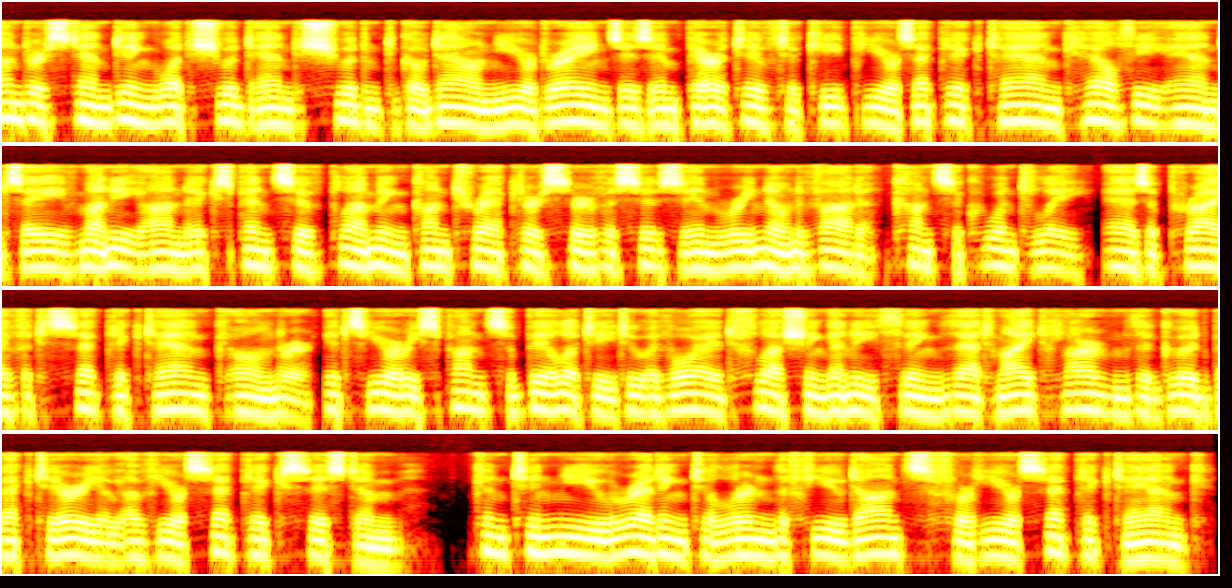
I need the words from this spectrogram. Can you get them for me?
Understanding what should and shouldn't go down your drains is imperative to keep your septic tank healthy and save money on expensive plumbing contractor services in Reno, Nevada. Consequently, as a private septic tank owner, it's your responsibility to avoid flushing anything that might harm the good bacteria of your septic system. Continue reading to learn the few don'ts for your septic tank.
